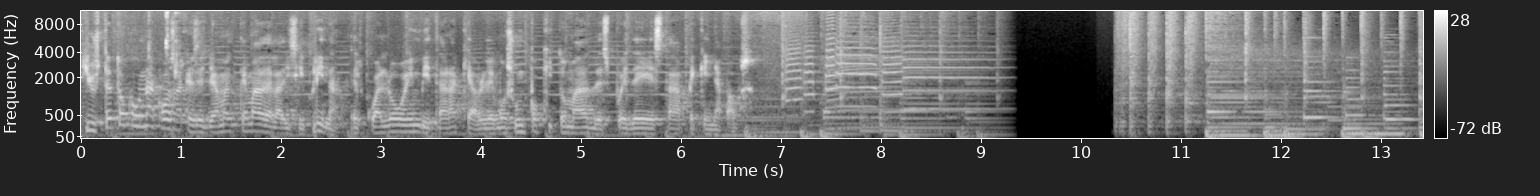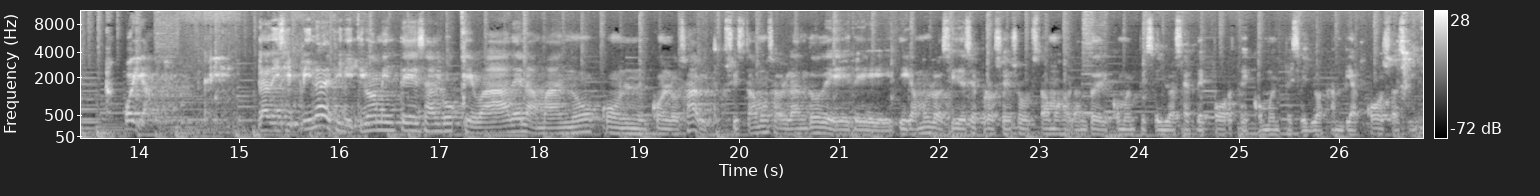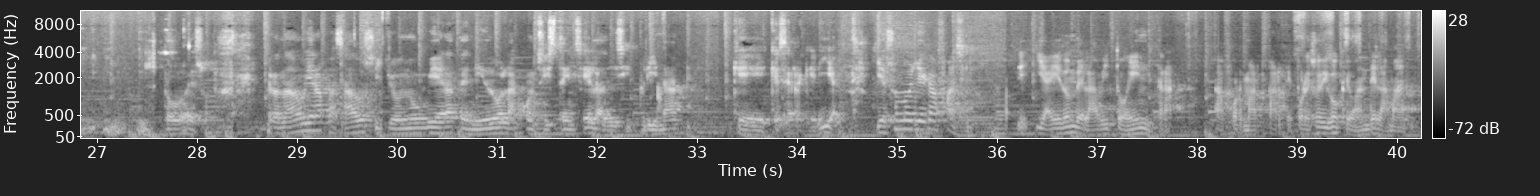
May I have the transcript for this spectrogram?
Y usted tocó una cosa que se llama el tema de la disciplina, el cual lo voy a invitar a que hablemos un poquito más después de esta pequeña pausa. Oiga, la disciplina definitivamente es algo que va de la mano con, con los hábitos. Si estamos hablando de, digámoslo así, de ese proceso, estamos hablando de cómo empecé yo a hacer deporte, cómo empecé yo a cambiar cosas y todo eso. Pero nada hubiera pasado si yo no hubiera tenido la consistencia y la disciplina que, que, se requería. Y eso no llega fácil. Y ahí es donde el hábito entra a formar parte. Por eso digo que van de la mano.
